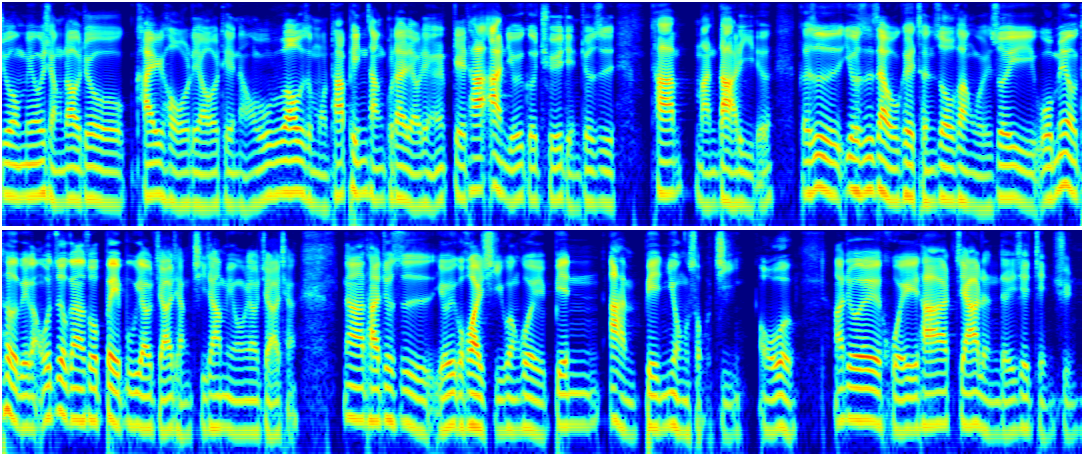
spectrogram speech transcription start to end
就没有想到就开口聊天啊！我不知道为什么他平常不太聊天，给他按有一个缺点就是他蛮大力的，可是又是在我可以承受范围，所以我没有特别，我只有跟他说背部要加强，其他没有要加强。那他就是有一个坏习惯，会边按边用手机，偶尔他就会回他家人的一些简讯。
